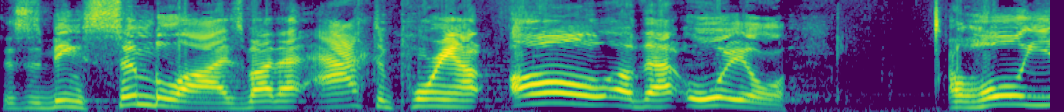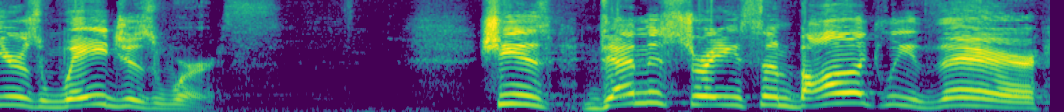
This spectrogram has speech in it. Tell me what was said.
this is being symbolized by that act of pouring out all of that oil, a whole year's wages worth. She is demonstrating symbolically there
